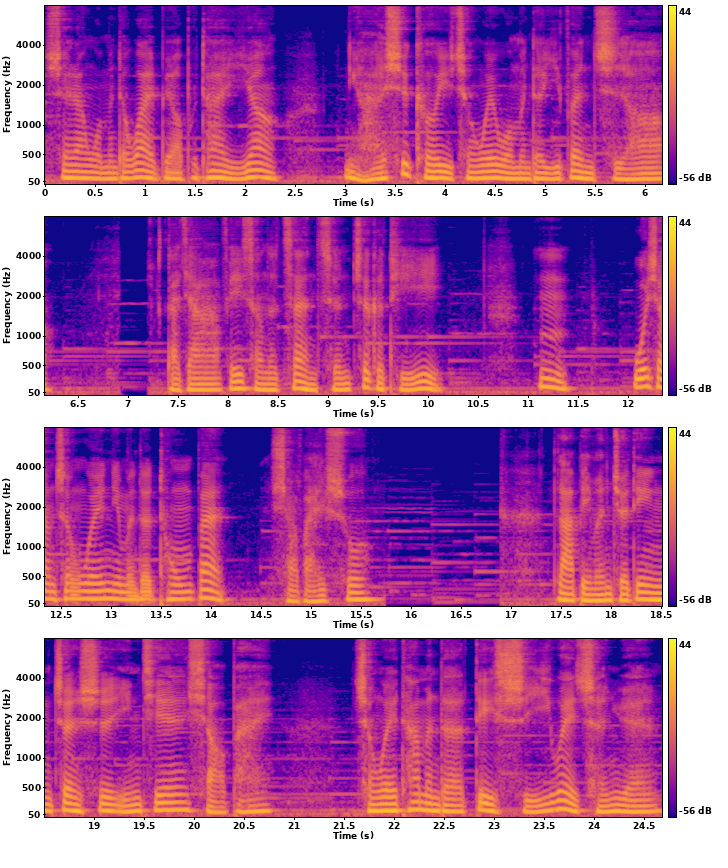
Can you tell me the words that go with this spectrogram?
虽然我们的外表不太一样，你还是可以成为我们的一份子啊！大家非常的赞成这个提议。嗯，我想成为你们的同伴。小白说。蜡笔们决定正式迎接小白，成为他们的第十一位成员。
